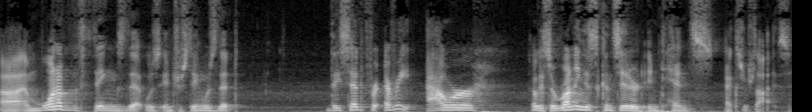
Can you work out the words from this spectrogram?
Uh, and one of the things that was interesting was that they said for every hour. Okay, so running is considered intense exercise,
